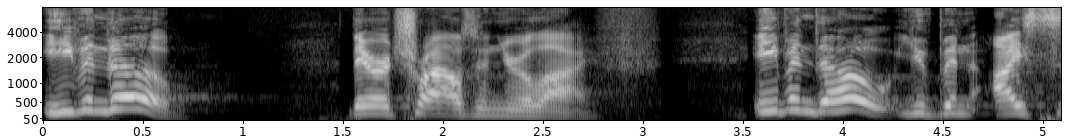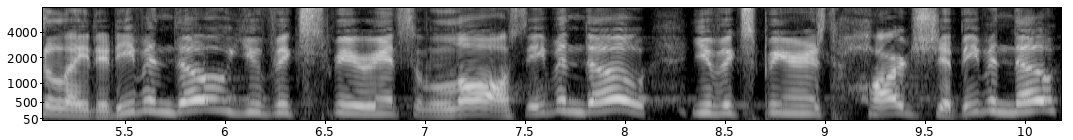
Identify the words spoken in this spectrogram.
Even though there are trials in your life. Even though you've been isolated, even though you've experienced loss, even though you've experienced hardship, even though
